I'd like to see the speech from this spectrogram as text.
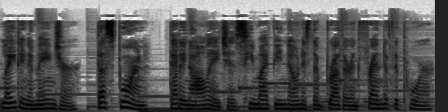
Laid in a manger, thus born, that in all ages he might be known as the brother and friend of the poor.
